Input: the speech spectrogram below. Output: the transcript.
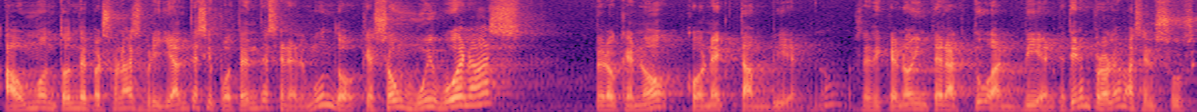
a un montón de personas brillantes y potentes en el mundo, que son muy buenas, pero que no conectan bien, ¿no? es decir, que no interactúan bien, que tienen problemas en sus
